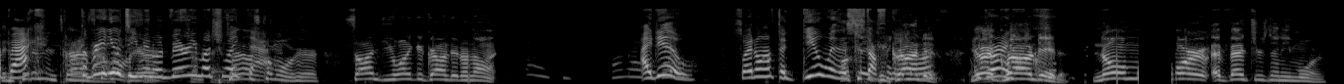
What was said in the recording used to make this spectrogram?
that back. put 'em in The radio demon here. would very much like Tails, that. come over here. Son, do you want to get grounded or not? I do, so I don't have to deal with this okay, stuff get anymore. grounded. You're Great. grounded. No more adventures anymore.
